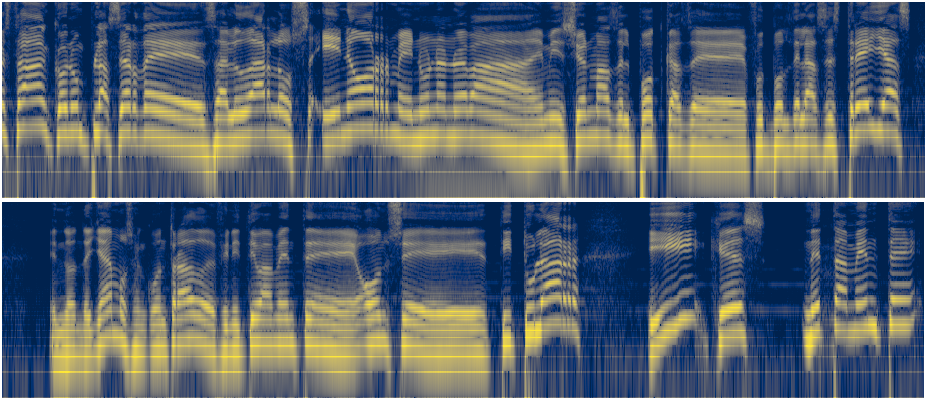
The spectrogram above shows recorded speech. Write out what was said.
están? Con un placer de saludarlos enorme en una nueva emisión más del podcast de Fútbol de las Estrellas, en donde ya hemos encontrado definitivamente 11 titular y que es netamente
